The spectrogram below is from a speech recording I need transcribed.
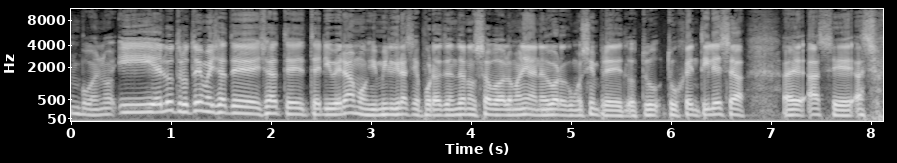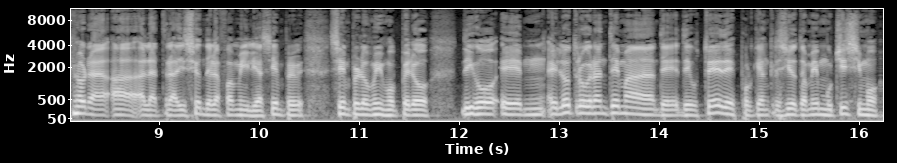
Bueno, y el otro tema, y ya te, ya te, liberamos, y mil gracias por atendernos sábado a la mañana, Eduardo, como siempre, tu, gentileza eh, hace, hace honor a, la tradición de la familia, siempre, siempre lo mismo, pero digo, em, el otro gran tema de, de, ustedes, porque han crecido también muchísimo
